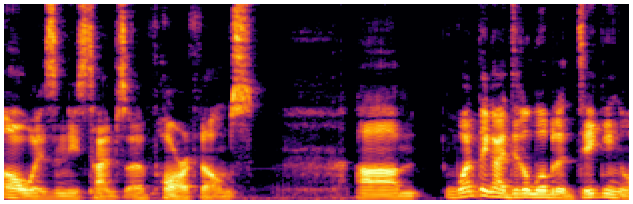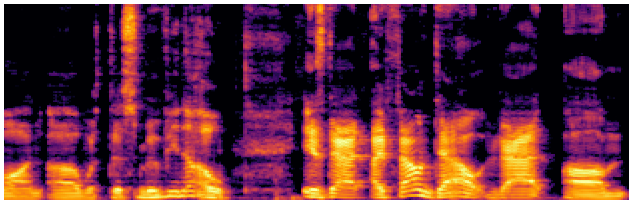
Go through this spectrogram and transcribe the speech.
always in these times of horror films. Um, one thing I did a little bit of digging on uh, with this movie, though, is that I found out that um,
